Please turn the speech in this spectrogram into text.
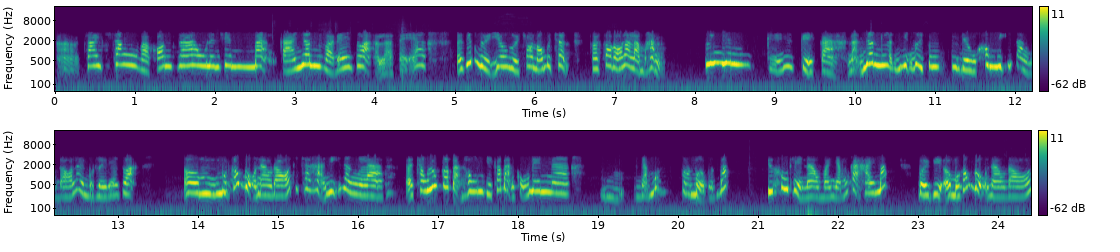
à, chai xăng và con dao lên trên mạng cá nhân và đe dọa là sẽ à, giết người yêu rồi cho nó một trận và sau đó là làm hẳn. Tuy nhiên cái kể cả nạn nhân lẫn những người xung quanh đều không nghĩ rằng đó là một lời đe dọa ờ, một góc độ nào đó thì cha hạ nghĩ rằng là ờ, trong lúc các bạn hôn thì các bạn cũng nên à, nhắm một mở một mắt chứ không thể nào mà nhắm cả hai mắt. Bởi vì ở một góc độ nào đó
